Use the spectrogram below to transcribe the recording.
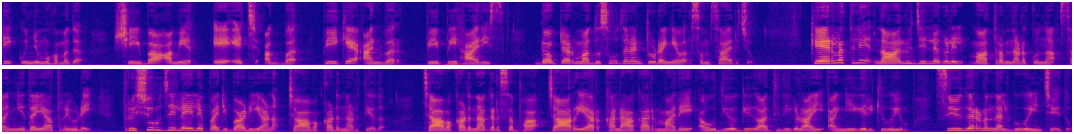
T Kunjumuhammed Sheeba Ameer A H Akbar P K Anwar P P Haris doctor Madhusoodanan തുടങ്ങിയവർ സംസാരിച്ചു. കേരളത്തിലെ നാലു ജില്ലകളിൽ മാത്രം നടക്കുന്ന സംഗീതയാത്രയുടെ തൃശൂർ ജില്ലയിലെ പരിപാടിയാണ് ചാവക്കാട് നടത്തിയത്. ചാവക്കാട് നഗരസഭ ചാറിയാർ കലാകാരന്മാരെ ഔദ്യോഗിക അതിഥികളായി അംഗീകരിക്കുകയും സ്വീകരണം നൽകുകയും ചെയ്തു.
